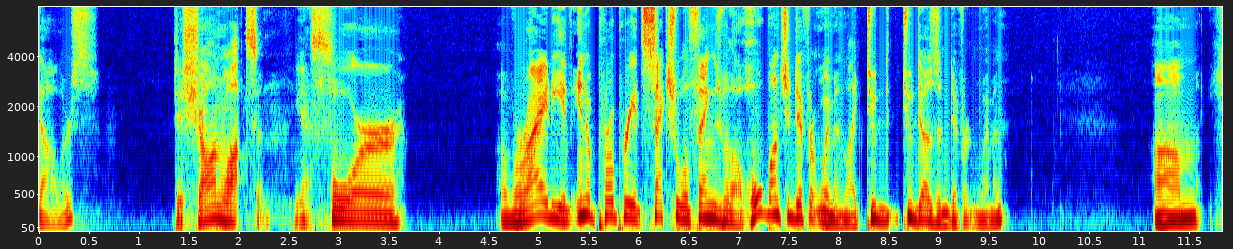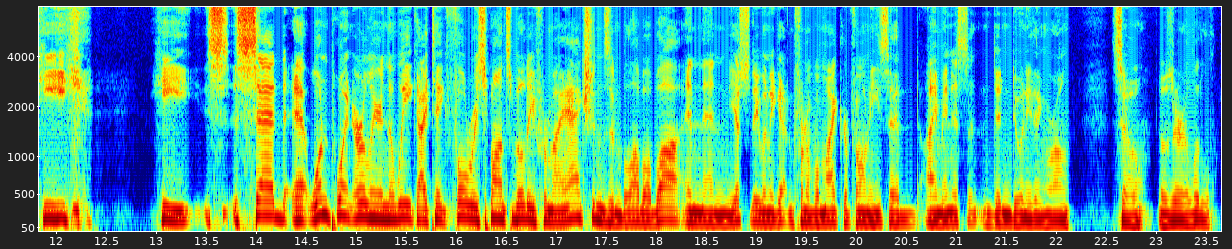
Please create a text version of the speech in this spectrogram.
Deshaun Watson, yes. For a variety of inappropriate sexual things with a whole bunch of different women, like two, two dozen different women. Um, he. He s- said at one point earlier in the week, I take full responsibility for my actions and blah, blah, blah. And then yesterday, when he got in front of a microphone, he said, I'm innocent and didn't do anything wrong. So those are a little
